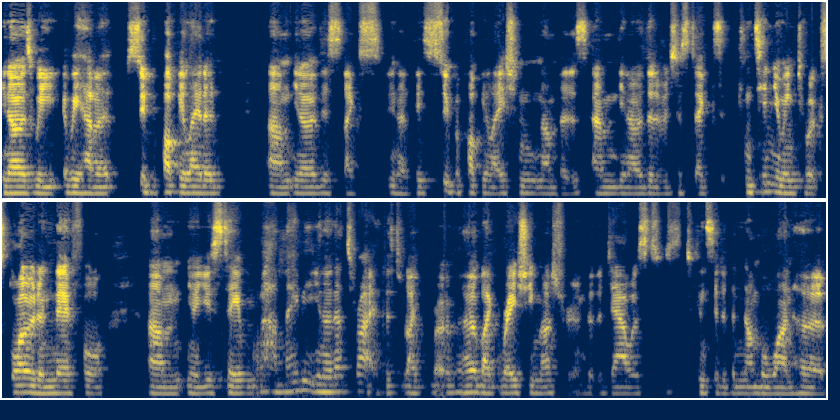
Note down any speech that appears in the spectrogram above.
you know as we we have a superpopulated um, you know this like you know these superpopulation numbers um, you know that are just ex- continuing to explode and therefore um, you know, you see, wow, maybe, you know, that's right. This like herb like reishi mushroom that the Taoists considered the number one herb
